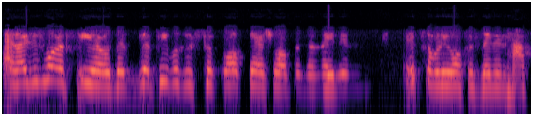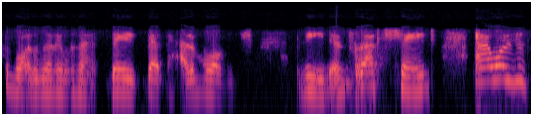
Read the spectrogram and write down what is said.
And I just want to, you know, that the people just took all cash offers and they didn't. If somebody offers, they didn't have to bother anyone that they that had a mortgage need, and so that's changed. And I wanted just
